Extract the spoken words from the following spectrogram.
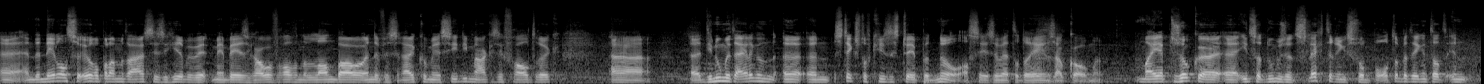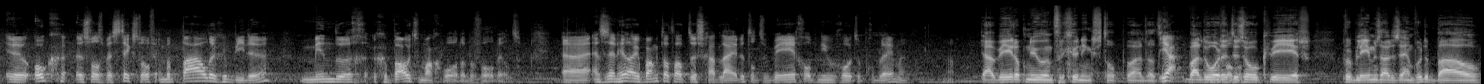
uh, en de Nederlandse Europarlementariërs die zich hiermee bezighouden, vooral van de Landbouw- en de Visserijcommissie, die maken zich vooral druk. Die noemen het eigenlijk een, een stikstofcrisis 2.0 als deze wet er doorheen zou komen. Maar je hebt dus ook uh, iets dat noemen ze het slechteringsverbod. Dat betekent dat in, uh, ook, zoals bij stikstof, in bepaalde gebieden minder gebouwd mag worden, bijvoorbeeld. Uh, en ze zijn heel erg bang dat dat dus gaat leiden tot weer opnieuw grote problemen. Ja, ja weer opnieuw een vergunningstop, waar dat, ja, waardoor er dus ook weer problemen zouden zijn voor de bouw,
